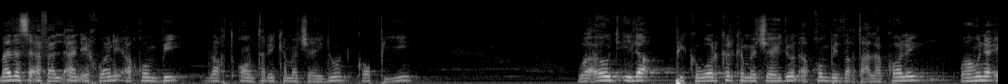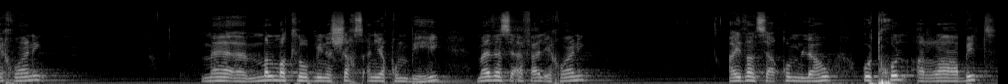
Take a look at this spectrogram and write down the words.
ماذا سأفعل الآن إخواني؟ أقوم بضغط entrée كما تشاهدون. copy وأعود إلى Picoworkers كما تشاهدون أقوم بالضغط على coller وهنا إخواني ما, ما المطلوب من الشخص أن يقوم به؟ ماذا سأفعل إخواني؟ أيضا سأقوم له أدخل الرابط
